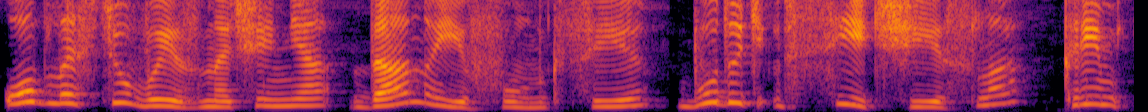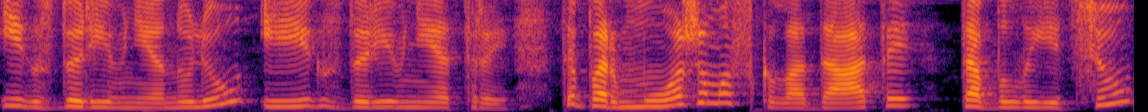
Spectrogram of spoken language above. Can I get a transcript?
областю визначення даної функції будуть всі числа, крім х дорівнює 0 і х дорівнює 3. Тепер можемо складати таблицю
